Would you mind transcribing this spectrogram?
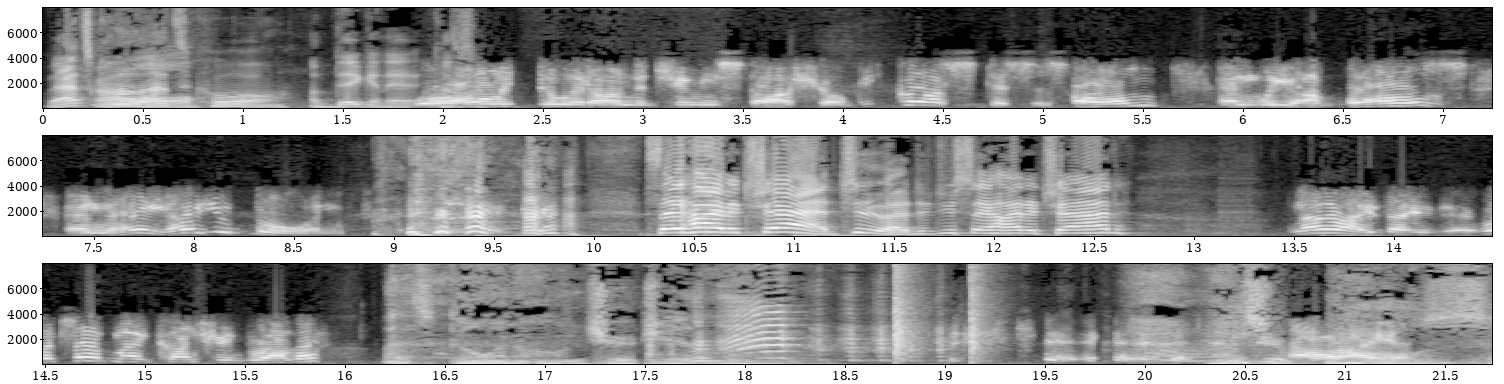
That's cool. Oh, that's cool. I'm digging it. We'll only do it on the Jimmy Star Show because this is home and we are balls. And hey, how you doing? Say hi to Chad too. Uh, did you say hi to Chad? No, I, I, what's up, my country brother? What's going on, Churchill? How's your How balls?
